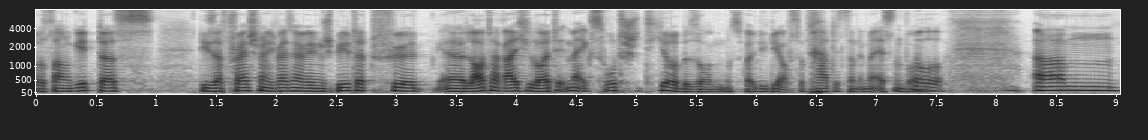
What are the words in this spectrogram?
wo es darum geht, dass dieser Freshman, ich weiß nicht mehr, wer ihn gespielt hat, für äh, lauter reiche Leute immer exotische Tiere besorgen muss, weil die die auf so Partys dann immer essen wollen. Oh. Ähm,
